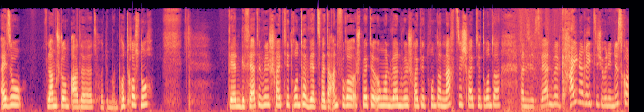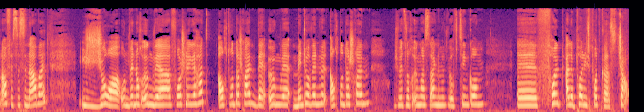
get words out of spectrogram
Also, Flammsturm, Adlerherz, ihr meinen Podcast noch? Wer ein Gefährte will, schreibt hier drunter. Wer zweiter Anführer später irgendwann werden will, schreibt hier drunter. Nachts, sie schreibt hier drunter, wann sie das werden will. Keiner regt sich über den Discord auf, es ist in Arbeit. Ja, und wenn noch irgendwer Vorschläge hat, auch drunter schreiben. Wer irgendwer Mentor werden will, auch drunter schreiben. Ich will jetzt noch irgendwas sagen, damit wir auf 10 kommen. Äh, folgt alle Pollys Podcasts. Ciao.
